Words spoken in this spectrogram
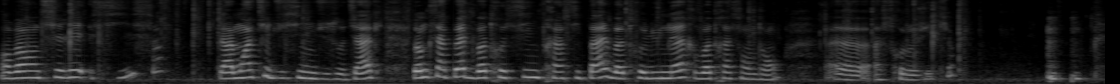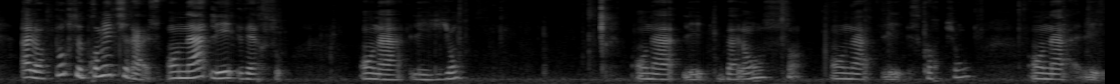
on va en tirer 6 la moitié du signe du zodiaque. Donc ça peut être votre signe principal, votre lunaire, votre ascendant euh, astrologique. Alors pour ce premier tirage, on a les versos, on a les lions, on a les balances, on a les scorpions, on a les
